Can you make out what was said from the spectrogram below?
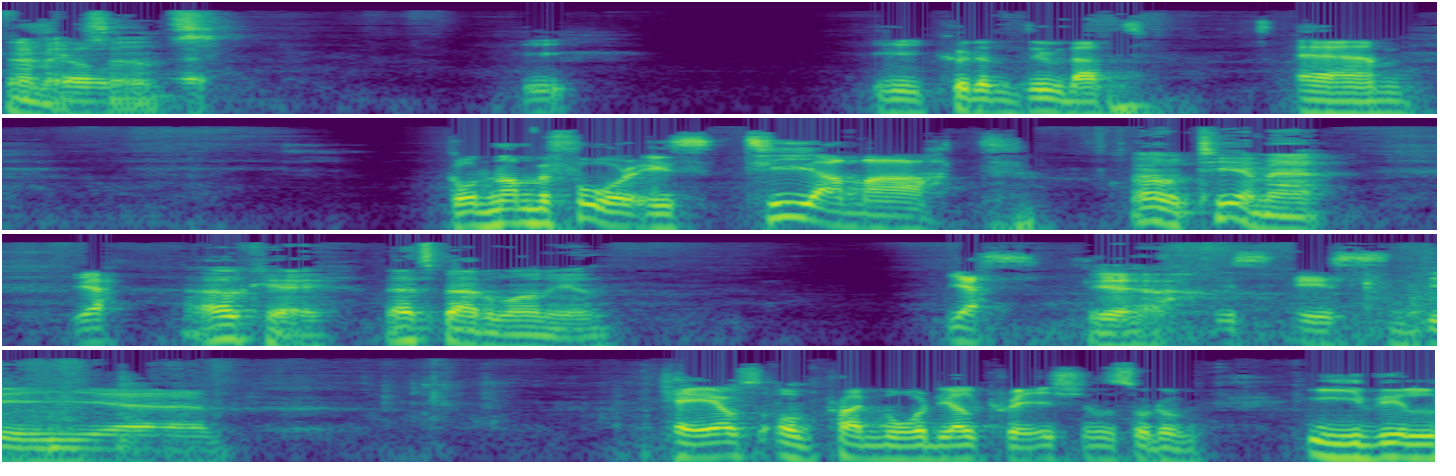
That makes So, sense. uh, he he couldn't do that. Um, God number four is Tiamat. Oh, Tiamat. Yeah. Okay, that's Babylonian. Yes. Yeah. This is the uh, chaos of primordial creation, sort of evil,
